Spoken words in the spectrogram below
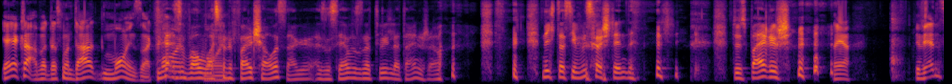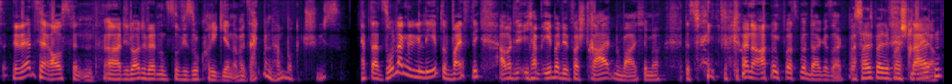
Ja, ja, klar, aber dass man da Moin sagt. Moin, also, wow, Moin. was für eine falsche Aussage. Also, Servus ist natürlich lateinisch, aber nicht, dass ihr Missverständnis. das ist bayerisch. Naja, wir werden es wir werden's herausfinden. Äh, die Leute werden uns sowieso korrigieren. Aber sagt man in Hamburg Tschüss? Ich habe da so lange gelebt und weiß nicht, aber ich habe eh bei den Verstrahlten war ich immer. Deswegen keine Ahnung, was man da gesagt hat. Was heißt bei den Verstrahlten?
